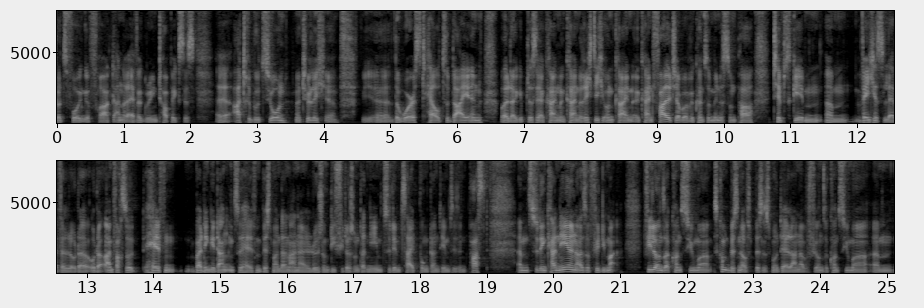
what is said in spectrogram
Du hast vorhin gefragt. Andere Evergreen-Topics ist äh, Attribution natürlich, äh, wie, äh, the worst hell to die in, weil da gibt es ja kein, kein richtig und kein, kein falsch, aber wir können zumindest so ein paar Tipps geben, ähm, welches Level oder, oder einfach so helfen, bei den Gedanken zu helfen, bis man dann an eine Lösung, die für das Unternehmen zu dem Zeitpunkt, an dem sie sind, passt. Ähm, zu den Kanälen, also für die viele unserer Consumer Consumer, es kommt ein bisschen aufs Businessmodell an, aber für unsere Consumer-Firmen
